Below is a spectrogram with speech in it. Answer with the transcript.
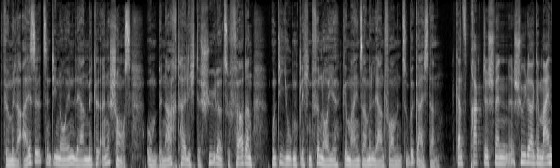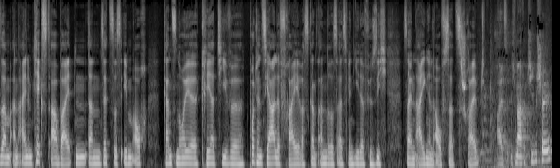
Für Müller-Eiselt sind die neuen Lernmittel eine Chance, um benachteiligte Schüler zu fördern und die Jugendlichen für neue gemeinsame Lernformen zu begeistern ganz praktisch, wenn Schüler gemeinsam an einem Text arbeiten, dann setzt das eben auch ganz neue kreative Potenziale frei, was ganz anderes, als wenn jeder für sich seinen eigenen Aufsatz schreibt. Also ich mache Teamshake.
